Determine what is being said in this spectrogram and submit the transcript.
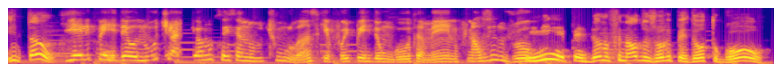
Então. E ele perdeu no último. Eu não sei se é no último lance, que foi perder um gol também, no finalzinho do jogo. Sim, perdeu no final do jogo e perdeu outro gol.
